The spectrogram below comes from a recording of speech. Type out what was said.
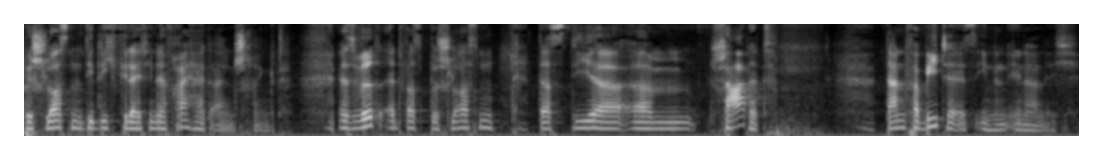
beschlossen, die dich vielleicht in der Freiheit einschränkt. Es wird etwas beschlossen, das dir ähm, schadet. Dann verbiete es ihnen innerlich.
